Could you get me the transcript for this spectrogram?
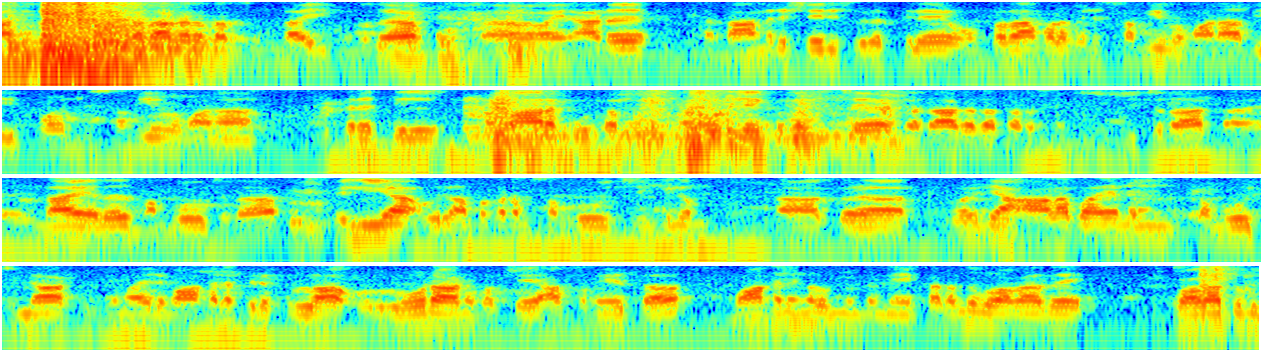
ഗതാഗത തടസ്സം ഉണ്ടായിരിക്കുന്നത്. വയനാട് താമരശ്ശേരി ചുരത്തിലെ ഒമ്പതാം വളവിന് സമീപമാണ് വ്യൂ പോയിന്റിന് സമീപമാണ് ഇത്തരത്തിൽ പാറക്കൂട്ടം റോഡിലേക്ക് പതിച്ച് ഗതാഗത തടസ്സം സൃഷ്ടിച്ചത്. ഉണ്ടായത് സംഭവിച്ചത് വലിയ ഒരു അപകടം സംഭവിച്ചെങ്കിലും വലിയ ആളപായമൊന്നും സംഭവിച്ചില്ല. കൃത്യമായ വാഹന തിരക്കുള്ള ഒരു റോഡാണ്. പക്ഷേ ആ സമയത്ത് വാഹനങ്ങളൊന്നും തന്നെ കടന്നു പോകാതെ പോകാത്തത്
